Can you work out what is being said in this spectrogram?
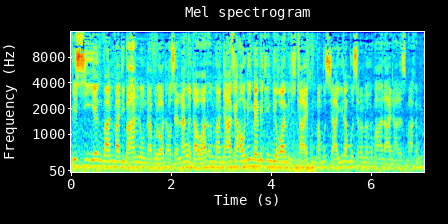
bis sie irgendwann, weil die Behandlung da wohl heute auch sehr lange dauert und man darf ja auch nicht mehr mit in die Räumlichkeiten. Man muss ja, jeder muss ja noch immer allein alles machen.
